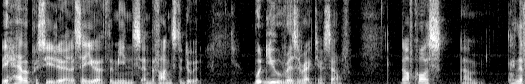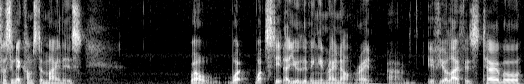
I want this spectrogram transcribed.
they have a procedure, and let's say you have the means and the funds to do it, would you resurrect yourself? Now, of course, um, I think the first thing that comes to mind is, well, what what state are you living in right now, right? Um, if your life is terrible,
